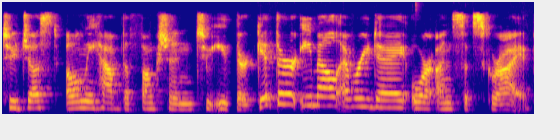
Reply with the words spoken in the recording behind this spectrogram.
to just only have the function to either get their email every day or unsubscribe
